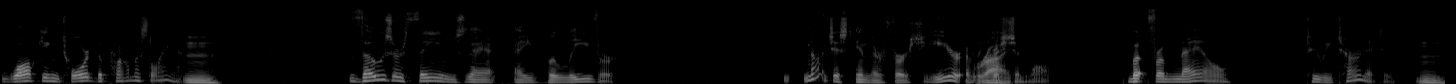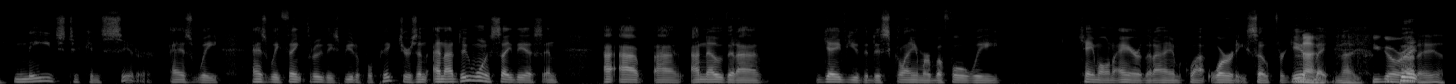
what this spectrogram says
walking toward the promised land Mm. those are themes that a believer, not just in their first year of the Right. Christian walk, but from now to eternity, Mm. needs to consider as we as we think through these beautiful pictures. And and I do want to say this, and I I, I, know that I gave you the disclaimer before we came on air that I am quite wordy, so forgive no, me. no, you go But- right ahead.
